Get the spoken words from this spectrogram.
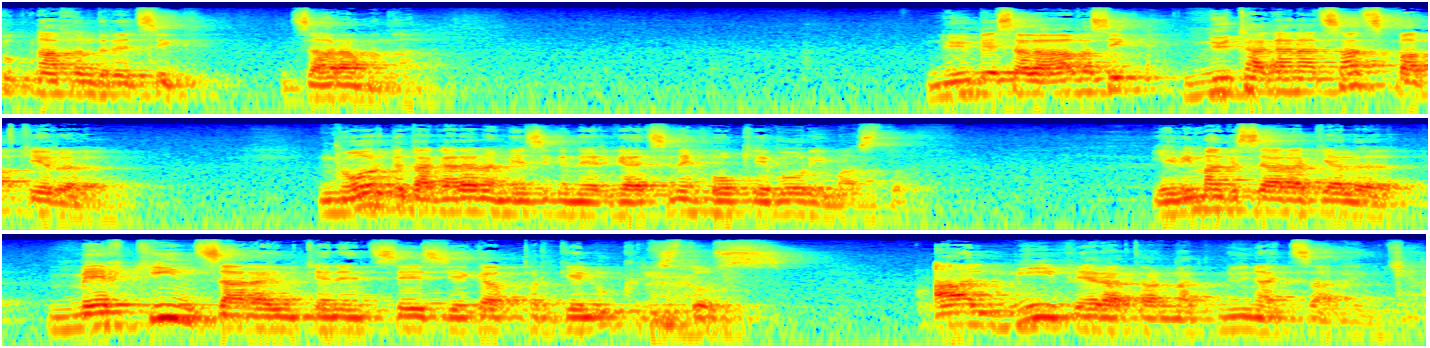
դուք նախընտրեցիք ծառա մնալ։ Նույնպես էլ ավասիկ նյութականացած պատկերը նոր գտագարանը մեզի կներկայացնե հոգևոր իմաստով։ Եվ հիմա գսե արակյալը մեղքին ծառայության են ցեզ եկավ փրկելու Քրիստոս ալ մի վերակառնակ նույն այդ ծառայության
